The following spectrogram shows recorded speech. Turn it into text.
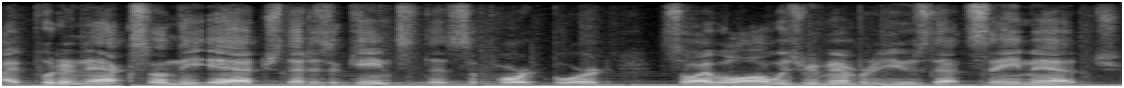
I put an X on the edge that is against the support board so I will always remember to use that same edge.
